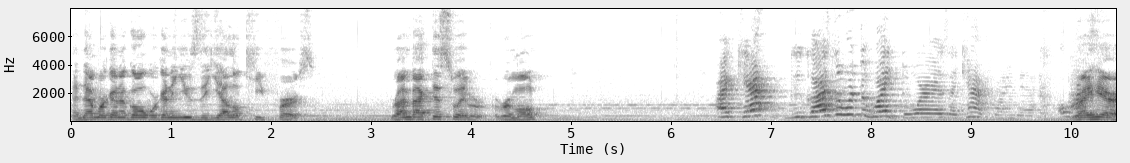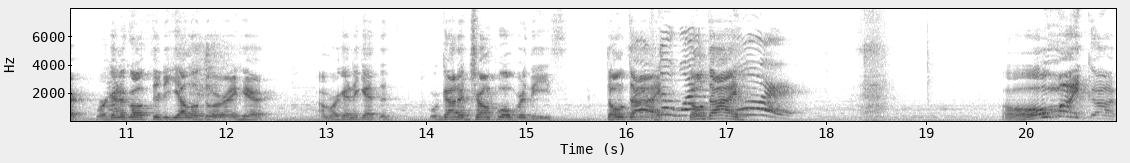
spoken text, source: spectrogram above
And then we're gonna go, we're gonna use the yellow key first. Run back this way, R- Ramon. I can't. You guys know what the white door is? I can't find it. Oh, Right here. We're gonna go through the yellow door right here. And we're gonna get the, we gotta jump over these. Don't die. Don't die. Door. Oh my god.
